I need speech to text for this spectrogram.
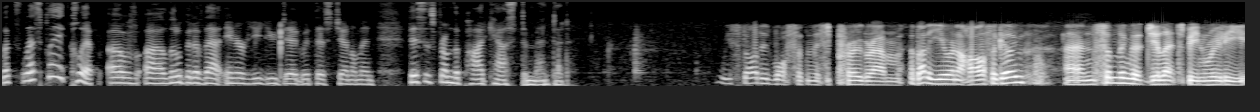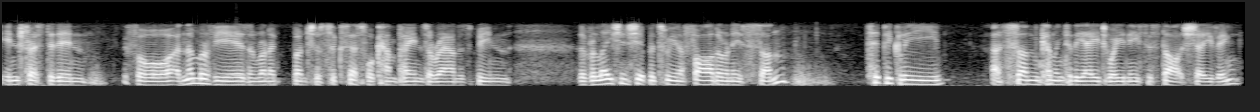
let's let's play a clip of a little bit of that interview you did with this gentleman. This is from the podcast Demented. We started off in this program about a year and a half ago, and something that Gillette's been really interested in for a number of years and run a bunch of successful campaigns around has been the relationship between a father and his son. Typically, a son coming to the age where he needs to start shaving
